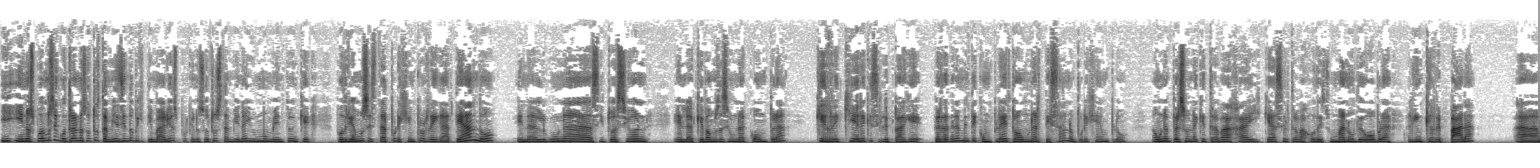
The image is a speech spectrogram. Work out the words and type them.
Y, y, nos podemos encontrar nosotros también siendo victimarios porque nosotros también hay un momento en que podríamos estar, por ejemplo, regateando en alguna situación en la que vamos a hacer una compra que requiere que se le pague verdaderamente completo a un artesano, por ejemplo, a una persona que trabaja y que hace el trabajo de su mano de obra, alguien que repara a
